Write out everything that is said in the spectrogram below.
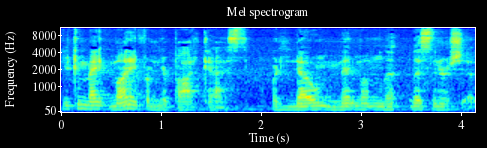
You can make money from your podcast with no minimum li- listenership.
